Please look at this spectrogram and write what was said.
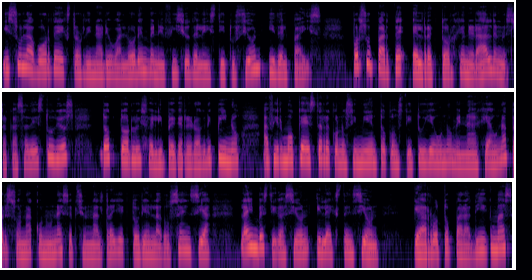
y su labor de extraordinario valor en beneficio de la institución y del país. Por su parte, el rector general de nuestra Casa de Estudios, doctor Luis Felipe Guerrero Agripino, afirmó que este reconocimiento constituye un homenaje a una persona con una excepcional trayectoria en la docencia, la investigación y la extensión, que ha roto paradigmas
